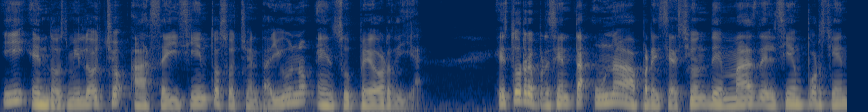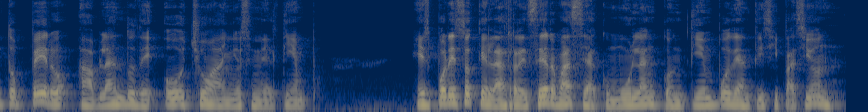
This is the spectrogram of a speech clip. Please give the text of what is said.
y en 2008 a 681 en su peor día. Esto representa una apreciación de más del 100%, pero hablando de 8 años en el tiempo. Es por eso que las reservas se acumulan con tiempo de anticipación,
